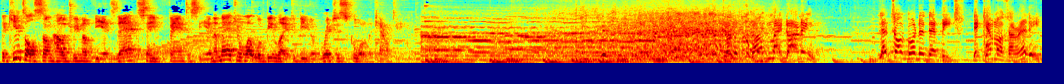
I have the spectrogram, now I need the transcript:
The kids all somehow dream up the exact same fantasy and imagine what it would be like to be the richest school in the county. Come, my darling. Let's all go to the beach. The camels are ready.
